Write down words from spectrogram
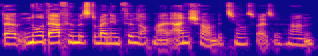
Da, nur dafür müsste man den Film noch mal anschauen bzw. hören.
